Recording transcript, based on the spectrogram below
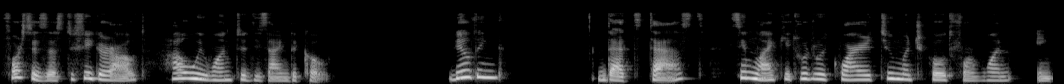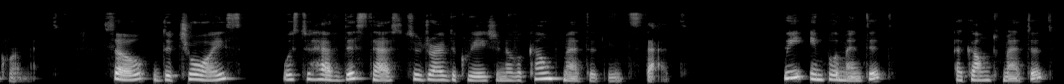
forces us to figure out how we want to design the code. Building that task seemed like it would require too much code for one increment. So the choice was to have this test to drive the creation of a count method instead. We implemented a count method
